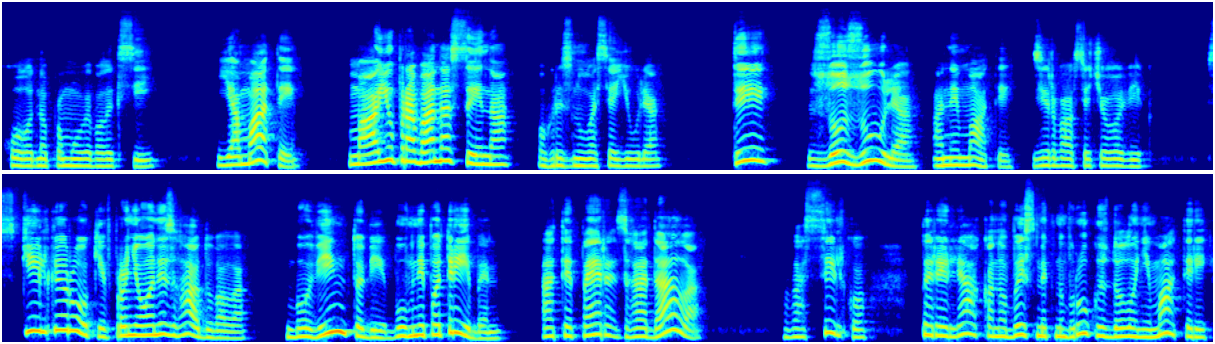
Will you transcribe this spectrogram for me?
холодно промовив Олексій. Я мати, маю права на сина, огризнулася Юля. Ти зозуля, а не мати, зірвався чоловік. Скільки років про нього не згадувала, бо він тобі був не потрібен. А тепер згадала? Василько перелякано висмикнув руку з долоні матері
